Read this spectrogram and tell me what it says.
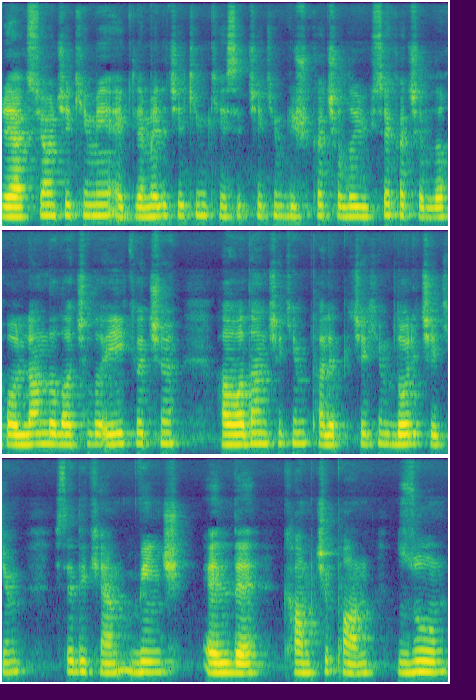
reaksiyon çekimi, eklemeli çekim, kesit çekim, düşük açılı, yüksek açılı, Hollandalı açılı, eğik açı, havadan çekim, talepli çekim, dolly çekim, steadicam, winch, elde, kamçı pan, zoom,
